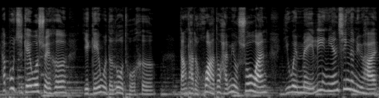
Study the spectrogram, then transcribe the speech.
她不只给我水喝，也给我的骆驼喝。当她的话都还没有说完，一位美丽年轻的女孩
